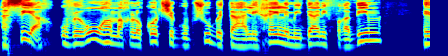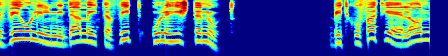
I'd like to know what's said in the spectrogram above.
השיח וברור המחלוקות שגובשו בתהליכי למידה נפרדים הביאו ללמידה מיטבית ולהשתנות. בתקופת יעלון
